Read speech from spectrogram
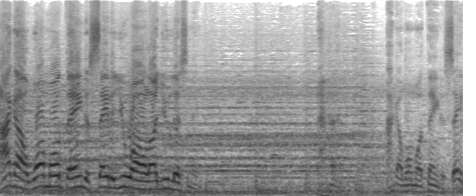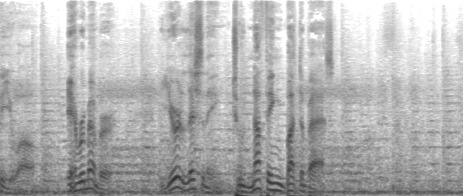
I got one more thing to say to you all. Are you listening? I got one more thing to say to you all. And remember, you're listening to nothing but the bass.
